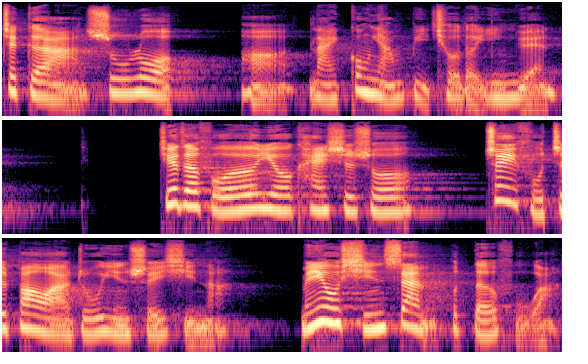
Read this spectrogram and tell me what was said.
这个啊疏落啊来供养比丘的因缘。接着佛又开始说：“罪福之报啊，如影随形啊，没有行善不得福啊，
